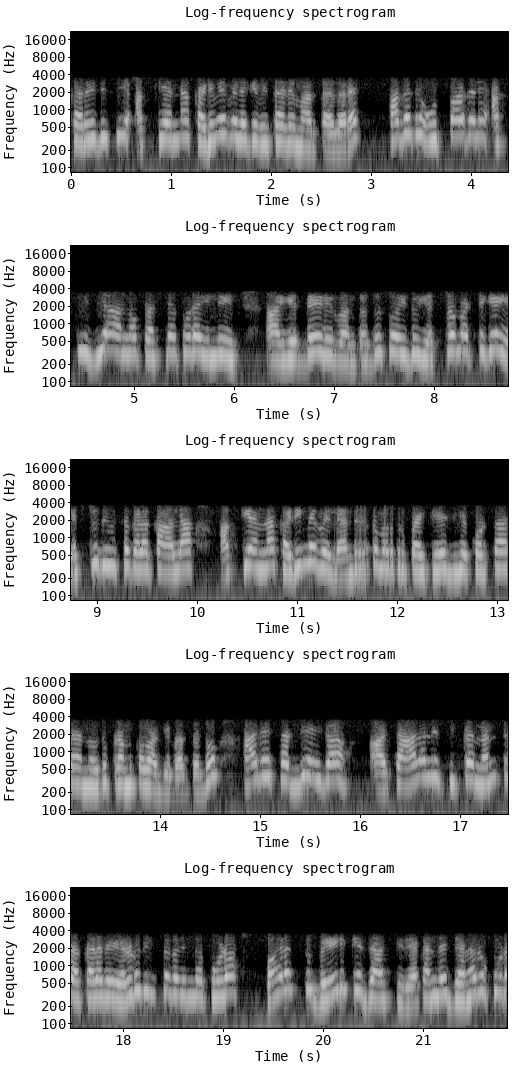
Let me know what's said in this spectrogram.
ಖರೀದಿಸಿ ಅಕ್ಕಿಯನ್ನ ಕಡಿಮೆ ಬೆಲೆಗೆ ವಿತರಣೆ ಮಾಡ್ತಾ ಇದ್ದಾರೆ. ಹಾಗಾದ್ರೆ ಉತ್ಪಾದನೆ ಅಕ್ಕಿ ಇದೆಯಾ ಅನ್ನೋ ಪ್ರಶ್ನೆ ಕೂಡ ಇಲ್ಲಿ ಎದ್ದೇಳಿರುವಂತದ್ದು ಸೊ ಇದು ಎಷ್ಟರ ಮಟ್ಟಿಗೆ ಎಷ್ಟು ದಿವಸಗಳ ಕಾಲ ಅಕ್ಕಿಯನ್ನ ಕಡಿಮೆ ಬೆಲೆ, ಅಂದ್ರೆ ತೊಂಬತ್ತು ರೂಪಾಯಿ ಕೆಜಿಗೆ ಕೊಡ್ತಾರೆ ಅನ್ನೋದು ಪ್ರಮುಖವಾಗಿರುವಂತದ್ದು ಆದ್ರೆ ಸದ್ಯ ಈಗ ಚಾಲನೆ ಸಿಕ್ಕ ನಂತರ ಕಳೆದ ಎರಡು ದಿವಸಗಳಿಂದ ಕೂಡ ಬಹಳಷ್ಟು ಬೇಡಿಕೆ ಜಾಸ್ತಿ ಇದೆ. ಯಾಕಂದ್ರೆ ಜನರು ಕೂಡ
